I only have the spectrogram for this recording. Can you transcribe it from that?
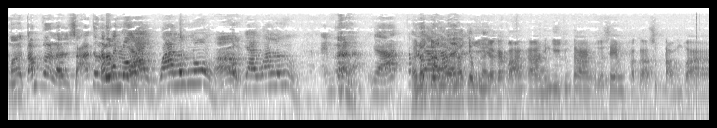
Mà tóc là xả tới tóc lưng luôn. dài qua lưng luôn. Ờ. tóc dài qua lưng em dạ. Nói dài chung là nói chung là các bạn à, những gì chúng ta vừa xem thật là xúc động và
